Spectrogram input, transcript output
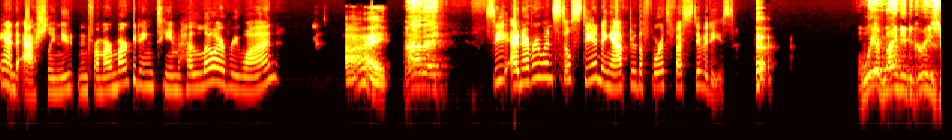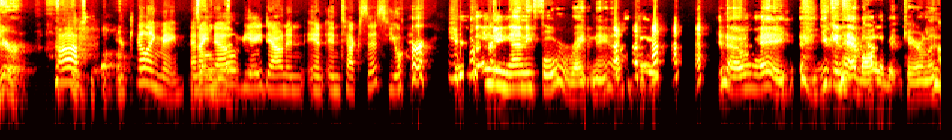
and Ashley Newton from our marketing team. Hello, everyone. Hi. Howdy. See, and everyone's still standing after the fourth festivities. we have 90 degrees here. Ah, so, you're killing me. And I know good. VA down in, in, in Texas, you're, you're it's only 94 right now. So you know, hey, you can have all of it, Carolyn. Oh,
